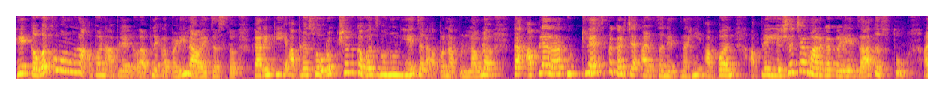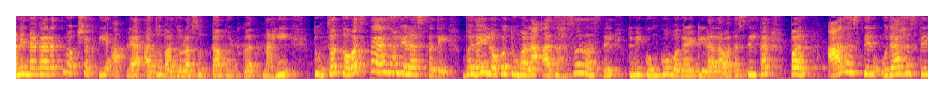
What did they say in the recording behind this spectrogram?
हे कवच म्हणून आपण आपल्या आपल्या कपाडी लावायचं असतं. कारण की आपलं संरक्षण कवच म्हणून हे जर आपण आपण लावलं तर आपल्याला कुठल्याच प्रकारच्या अडचण येत नाही. आपण आपल्या यशाच्या मार्गाकडे जात असतो आणि नकारात्मक शक्ती आपल्या आजूबाजूला सुद्धा भटकत नाही. तुमचं कवच तयार झालेलं असतं ते. भलेही लोक तुम्हाला आज हसत असतील तुम्ही कुंकू वगैरे टिळा लावत असतील तर पण आज असतील उद्या हसतील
